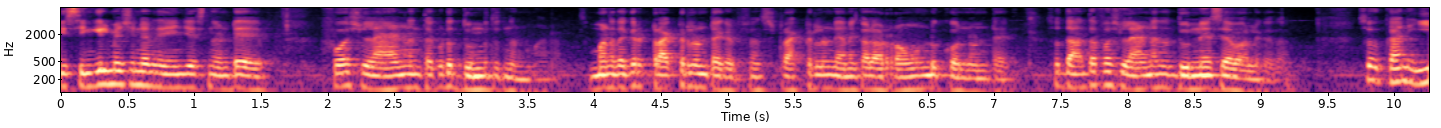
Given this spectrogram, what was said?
ఈ సింగిల్ మెషిన్ అనేది ఏం చేస్తుందంటే ఫస్ట్ ల్యాండ్ అంతా కూడా దున్నుతుంది అనమాట మన దగ్గర ట్రాక్టర్లు ఉంటాయి కదా ఫ్రెండ్స్ ట్రాక్టర్లు ఉండి వెనకాల రౌండ్ కొన్ని ఉంటాయి. సో దాంతో ఫస్ట్ ల్యాండ్ అంతా దున్నేసేవాళ్ళు కదా. సో కానీ ఈ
